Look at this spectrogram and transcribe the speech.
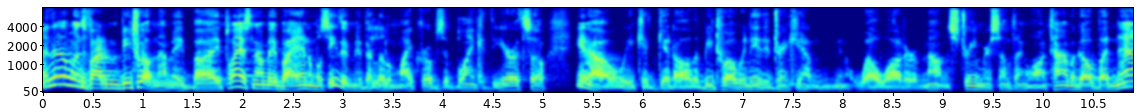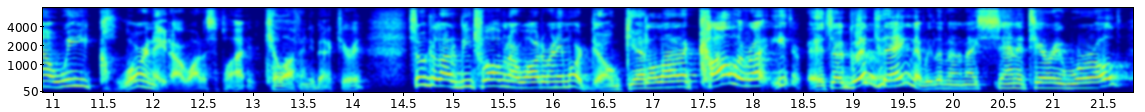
And the other one's vitamin B12, not made by plants, not made by animals either, made by little microbes that blanket the earth. So, you know, we could get all the B12 we needed drinking of, you know, well water, mountain stream or something a long time ago. But now we chlorinate our water supply, kill off any bacteria. So don't get a lot of B12 in our water anymore. Don't get a lot of cholera either. It's a good thing that we live in a nice sanitary world.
